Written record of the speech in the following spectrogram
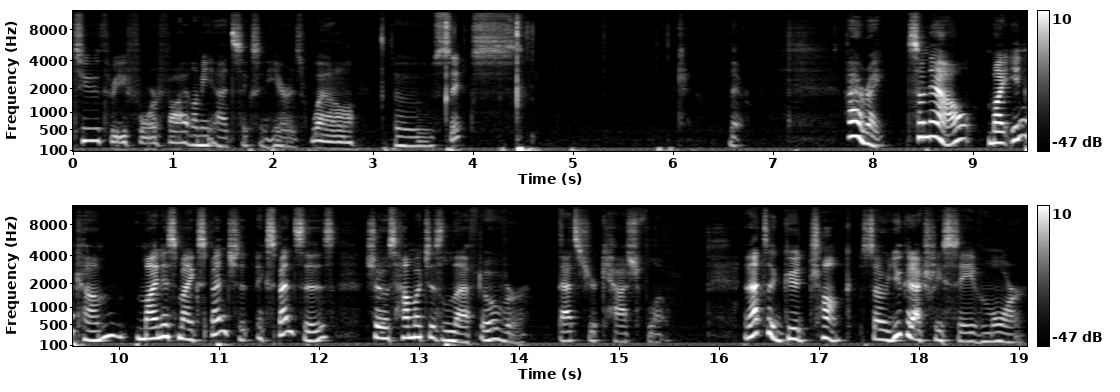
2, 3, 4, 5. Let me add 6 in here as well. 06. Okay, there. All right, so now my income minus my expense expenses shows how much is left over. That's your cash flow. And that's a good chunk. So you could actually save more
